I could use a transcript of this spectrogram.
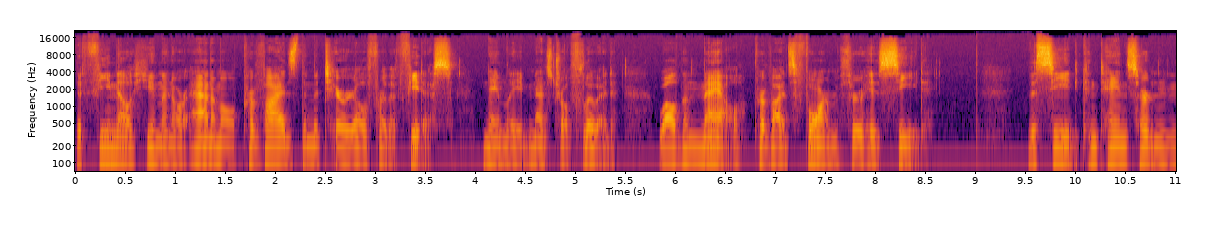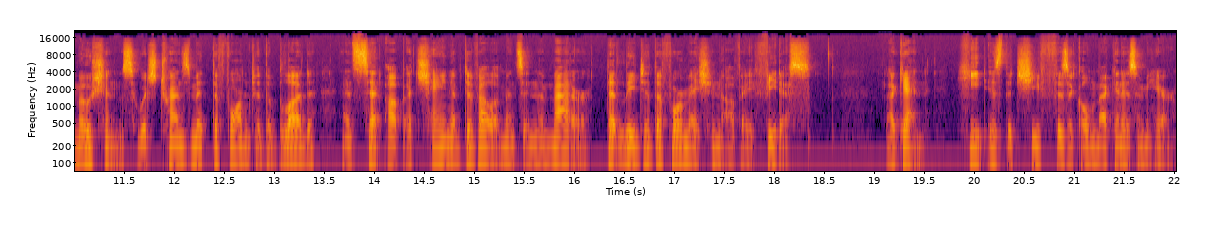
the female human or animal provides the material for the fetus, namely menstrual fluid, while the male provides form through his seed. The seed contains certain motions which transmit the form to the blood and set up a chain of developments in the matter that lead to the formation of a fetus. Again, Heat is the chief physical mechanism here.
